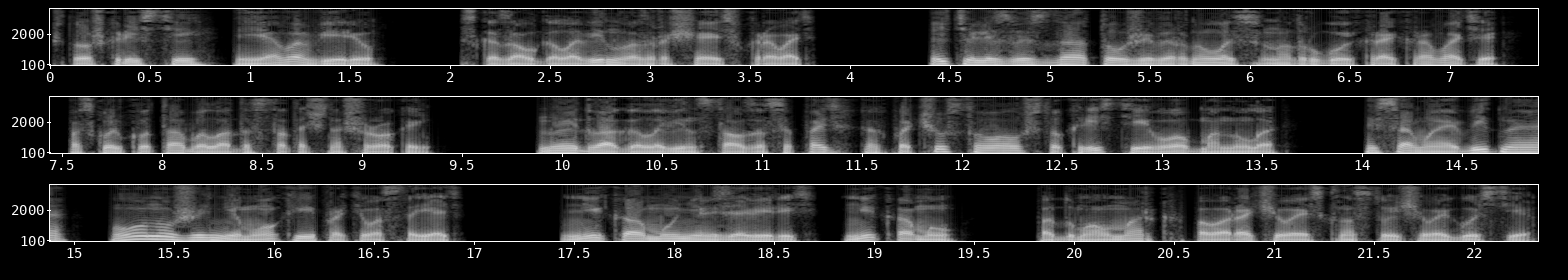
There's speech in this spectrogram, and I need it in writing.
«Что ж, Кристи, я вам верю», — сказал Головин, возвращаясь в кровать. И телезвезда тоже вернулась на другой край кровати, поскольку та была достаточно широкой. Но едва Головин стал засыпать, как почувствовал, что Кристи его обманула. И самое обидное, он уже не мог ей противостоять. «Никому нельзя верить, никому», — подумал Марк, поворачиваясь к настойчивой гостье.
